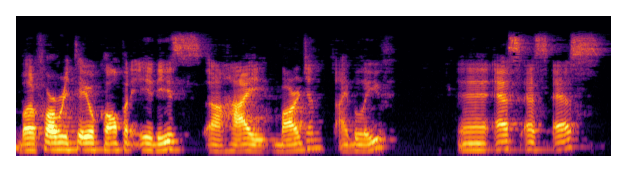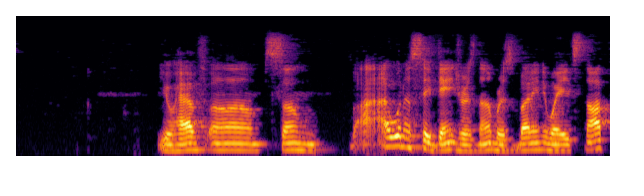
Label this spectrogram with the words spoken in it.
but for retail company, it is a high margin, I believe. Uh, SSS, you have um, some, I wouldn't say dangerous numbers, but anyway, it's not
